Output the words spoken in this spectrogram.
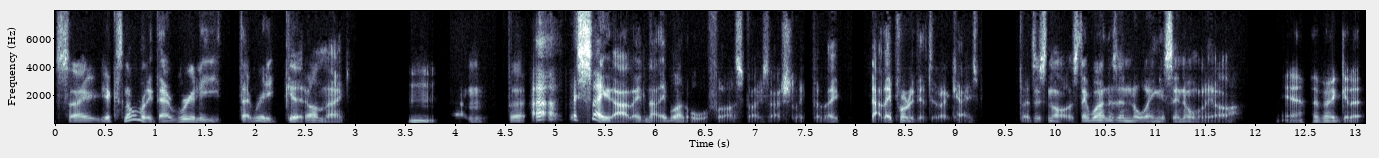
So yeah, because normally they're really they're really good, aren't they? Hmm. Um, but uh, let's say that they no, they weren't awful, I suppose actually, but they no, they probably did do okay, but it's not as they weren't as annoying as they normally are. Yeah, they're very good at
